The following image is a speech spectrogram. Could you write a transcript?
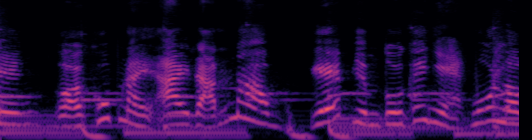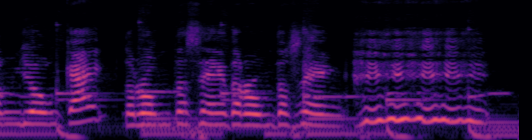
liền. Rồi khúc này ai rảnh không? Ghép giùm tôi cái nhạc múa lân vô cái. Ta rung ta sen, ta rung ta sen.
